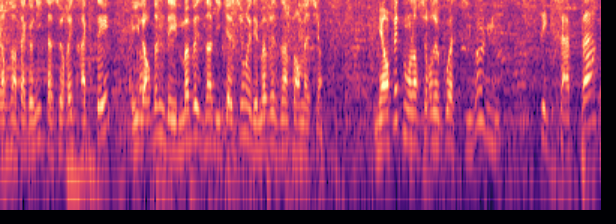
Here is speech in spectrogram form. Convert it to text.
leurs antagonistes, à se rétracter et ils leur donnent des mauvaises indications et des mauvaises informations. Mais en fait, mon lanceur de poids, ce qu'il veut, lui, c'est que ça parte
